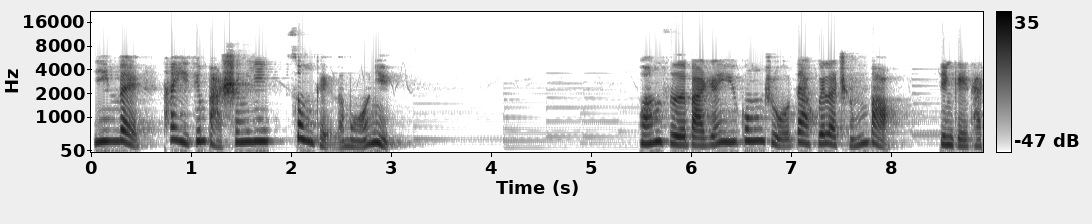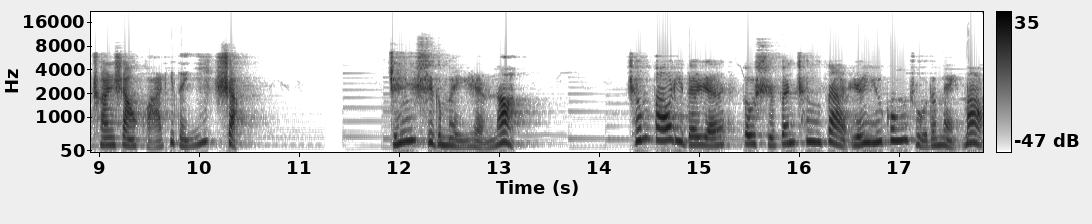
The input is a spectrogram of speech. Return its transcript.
因为他已经把声音送给了魔女。王子把人鱼公主带回了城堡，并给她穿上华丽的衣裳。真是个美人呐！城堡里的人都十分称赞人鱼公主的美貌。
